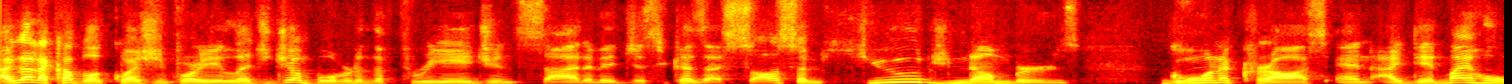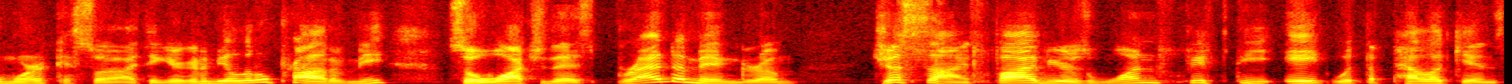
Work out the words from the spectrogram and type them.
I got a couple of questions for you. Let's jump over to the free agent side of it, just because I saw some huge numbers going across, and I did my homework, so I think you're going to be a little proud of me. So watch this: Brandon Ingram just signed five years, 158 with the Pelicans.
